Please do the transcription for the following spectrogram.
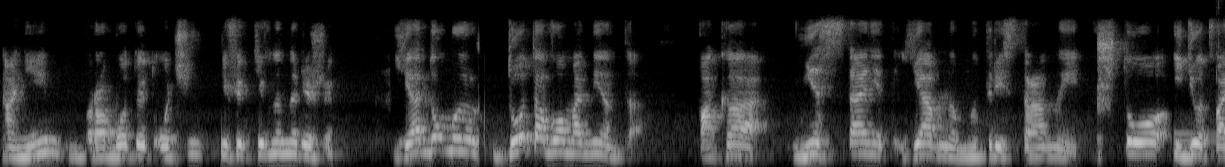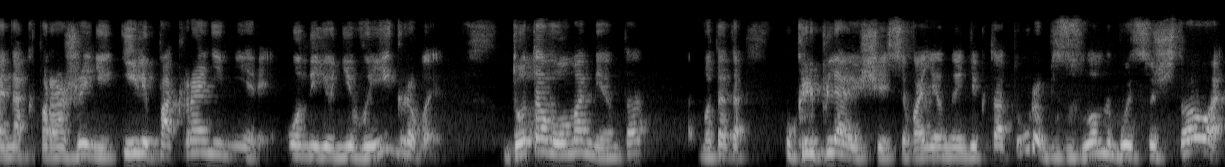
они работают очень эффективно на режим. Я думаю, до того момента, пока не станет явно внутри страны, что идет война к поражению, или, по крайней мере, он ее не выигрывает, до того момента вот эта укрепляющаяся военная диктатура, безусловно, будет существовать.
